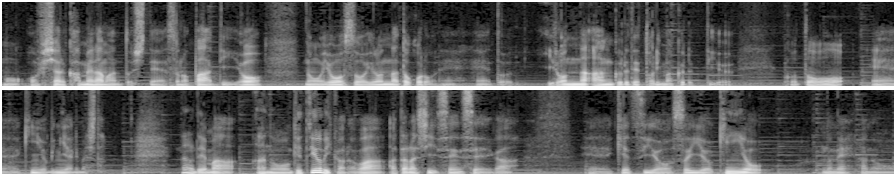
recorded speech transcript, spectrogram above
もうオフィシャルカメラマンとしてそのパーティーをの様子をいろんなところをね、えーと、いろんなアングルで撮りまくるっていうことを、えー、金曜日にやりました。なのでまああの月曜日からは新しい先生が、えー、月曜水曜金曜のねあの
